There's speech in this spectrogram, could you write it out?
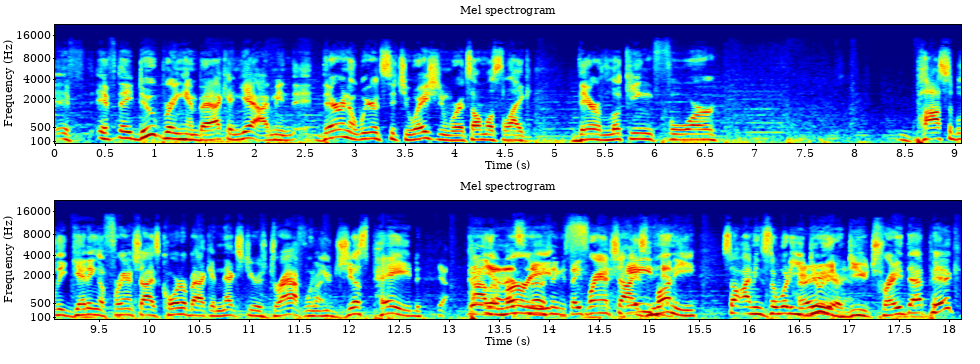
if if they do bring him back, and yeah, I mean they're in a weird situation where it's almost like they're looking for possibly getting a franchise quarterback in next year's draft when you just paid Yeah. Kyler Yeah, Murray thing franchise paid him. money. So I mean, so what do you do there? him. Do you trade that pick?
